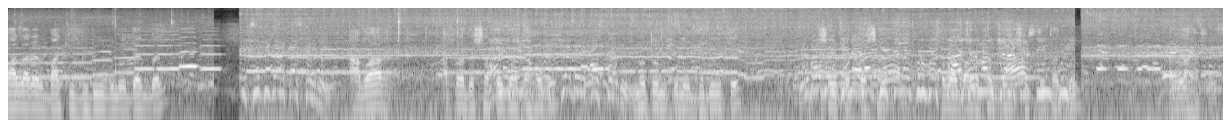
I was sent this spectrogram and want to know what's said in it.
বাজারের বাকি ভিডিওগুলো দেখবেন। আবার আপনাদের সাথে দেখা হবে নতুন কোনো ভিডিওতে। সেই প্রত্যাশা সবাই ভালো থাকবেন সুস্থ থাকবেন। আল্লাহ হাফেজ।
